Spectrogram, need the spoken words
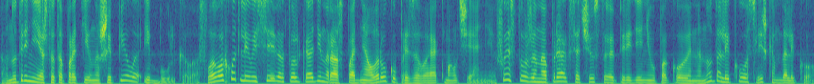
Внутри нее что-то противно шипело и булькало. Словоохотливый север только один раз поднял руку, призывая к молчанию. Фэс тоже напрягся, чувствуя впереди неупокоенный, но далеко, слишком далеко.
